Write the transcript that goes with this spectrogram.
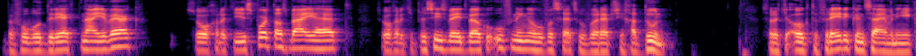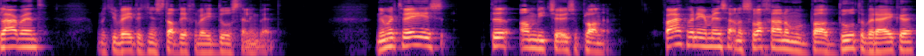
Bijvoorbeeld direct na je werk. Zorgen dat je je sporttas bij je hebt. Zorgen dat je precies weet welke oefeningen, hoeveel sets, hoeveel reps je gaat doen. Zodat je ook tevreden kunt zijn wanneer je klaar bent. Omdat je weet dat je een stap dichter bij je doelstelling bent. Nummer twee is te ambitieuze plannen. Vaak wanneer mensen aan de slag gaan om een bepaald doel te bereiken,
